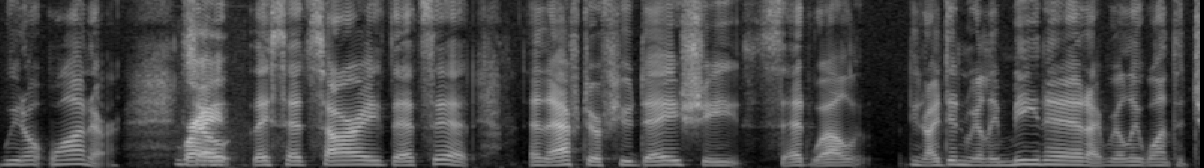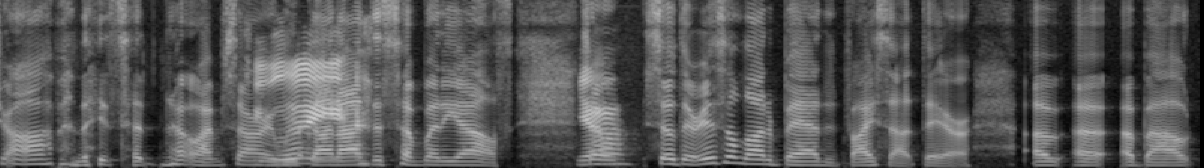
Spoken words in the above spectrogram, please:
we don't want her. Right. So they said, sorry, that's it. And after a few days, she said, well, you know, I didn't really mean it. I really want the job. And they said, no, I'm sorry. Too We've got on to somebody else. Yeah. So, so there is a lot of bad advice out there uh, uh, about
